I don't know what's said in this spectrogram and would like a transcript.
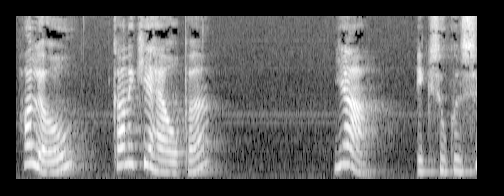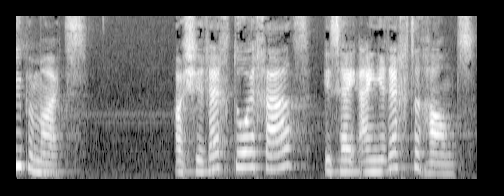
Hallo, kan ik je helpen? Ja, ik zoek een supermarkt. Als je rechtdoor gaat, is hij aan je rechterhand,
